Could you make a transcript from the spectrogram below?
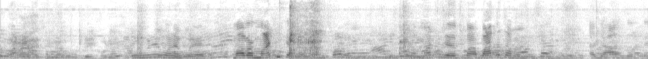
উড়ে মনে পড়ে আছে মা আবার মাটি চাপা দিয়েছে, সরো। মাটিতে পা- বাতা চাপা জাহাজ ধরতে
